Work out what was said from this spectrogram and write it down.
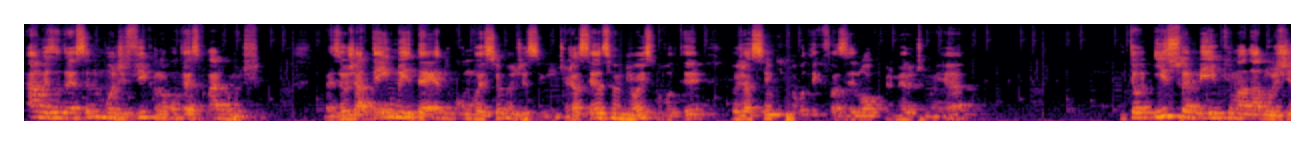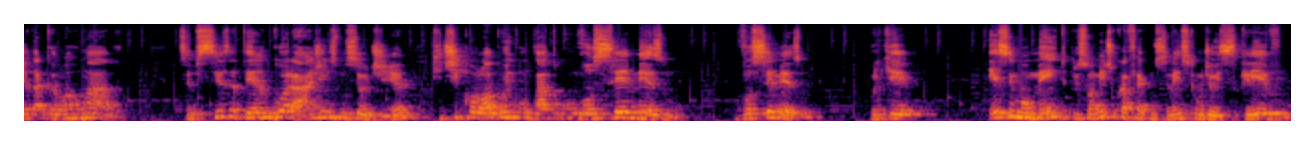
Ah, mas André, você não modifica? Não acontece? Claro que eu modifico. Mas eu já tenho uma ideia do como vai ser o meu dia seguinte. Eu já sei as reuniões que eu vou ter, eu já sei o que eu vou ter que fazer logo primeiro de manhã. Então, isso é meio que uma analogia da cama arrumada. Você precisa ter ancoragens no seu dia que te colocam em contato com você mesmo. Você mesmo. Porque esse momento, principalmente o Café com Silêncio, que é onde eu escrevo,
